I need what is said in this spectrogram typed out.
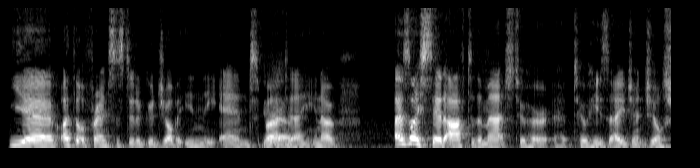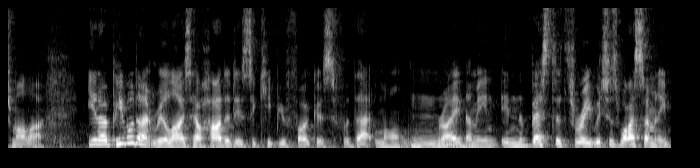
Yeah, I thought Frances did a good job in the end, but Yeah. uh, you know, as I said after the match to her to his agent Jill Schmoller, you know, people don't realize how hard it is to keep your focus for that long, Mm. right? I mean, in the best of three, which is why so many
